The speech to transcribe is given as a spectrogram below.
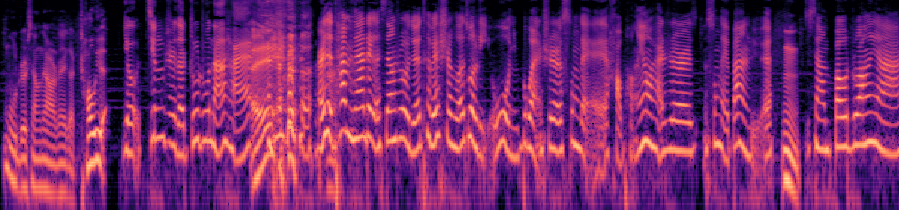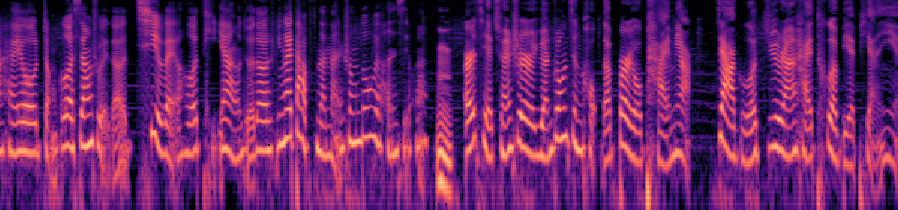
木质香调这个超越。有精致的猪猪男孩，哎，而且他们家这个香水，我觉得特别适合做礼物。你不管是送给好朋友，还是送给伴侣，嗯，像包装呀，还有整个香水的气味和体验，我觉得应该大部分的男生都会很喜欢。嗯而且全是原装进口的，倍儿有牌面，价格居然还特别便宜。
